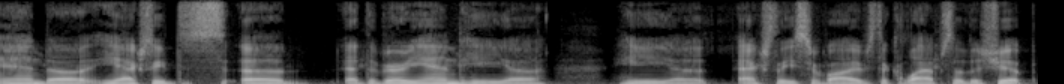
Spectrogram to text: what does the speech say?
and uh, he actually at the very end he he uh, actually survives the collapse of the ship.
